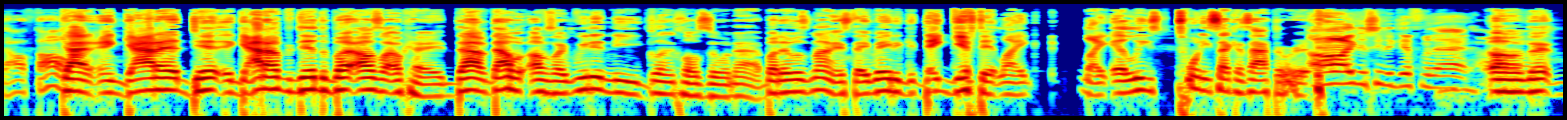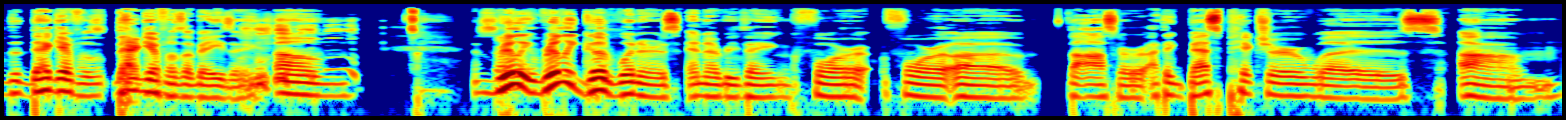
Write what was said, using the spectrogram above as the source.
Y'all thought. Got it and got it. Did got up did the butt. I was like, okay, that that I was like, we didn't need Glenn Close doing that, but it was nice. They made it. They gifted like like at least twenty seconds after it. Oh, I just see the gift for that. Oh, Um, that that- that gift was that gift was amazing. Um, really really good winners and everything for for uh the Oscar. I think Best Picture was um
